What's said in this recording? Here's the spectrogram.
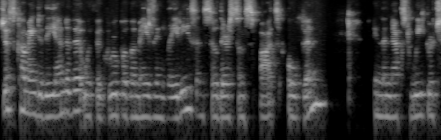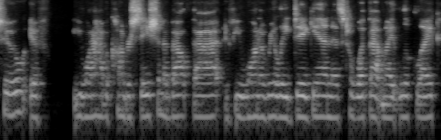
just coming to the end of it with a group of amazing ladies. And so there's some spots open in the next week or two if you want to have a conversation about that, if you want to really dig in as to what that might look like.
